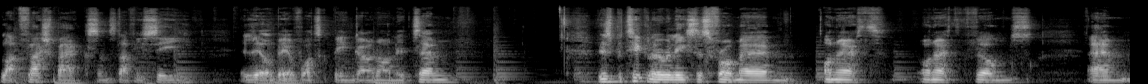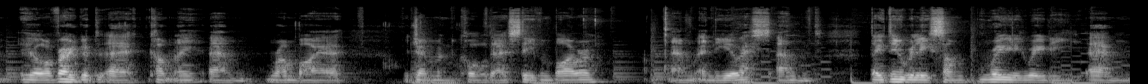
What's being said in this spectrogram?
like flashbacks and stuff, you see a little bit of what's been going on. It's um, this particular release is from um, Unearthed Unearthed Films, um, who are a very good uh, company um, run by a, a gentleman called uh, Stephen Biro um, in the US, and they do release some really, really um,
